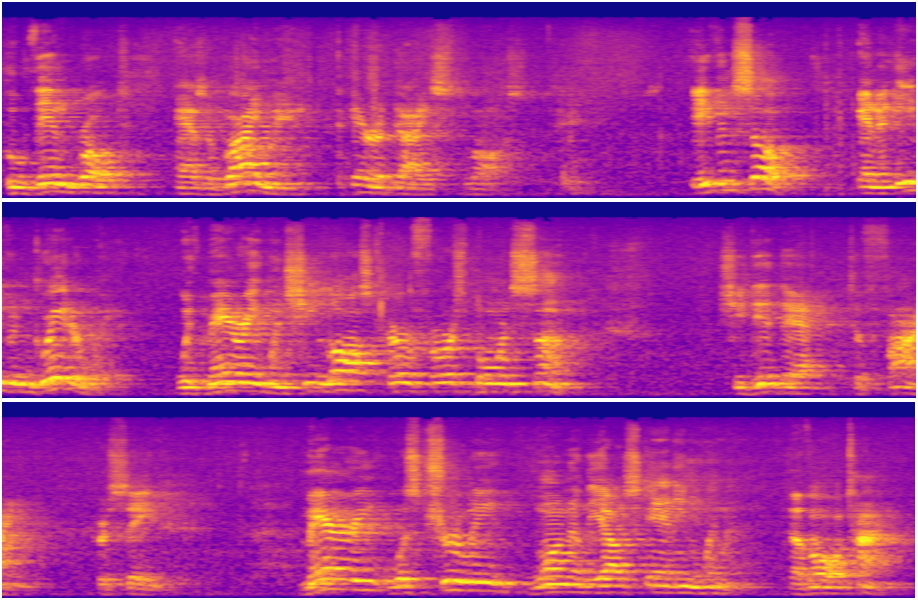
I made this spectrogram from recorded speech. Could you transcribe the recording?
who then wrote, as a blind man, Paradise Lost. Even so, in an even greater way, with Mary, when she lost her firstborn son, she did that to find her Savior. Mary was truly one of the outstanding women of all time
